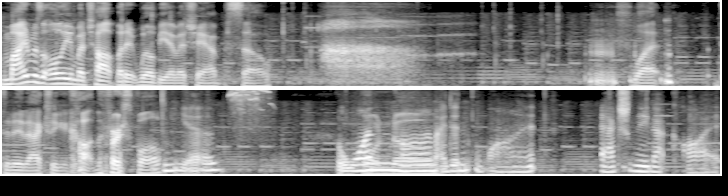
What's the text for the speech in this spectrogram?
mine was only a Machop, but it will be a Machamp. So what? Did it actually get caught in the first ball? Yes. The oh, one no. mon I didn't want actually got caught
